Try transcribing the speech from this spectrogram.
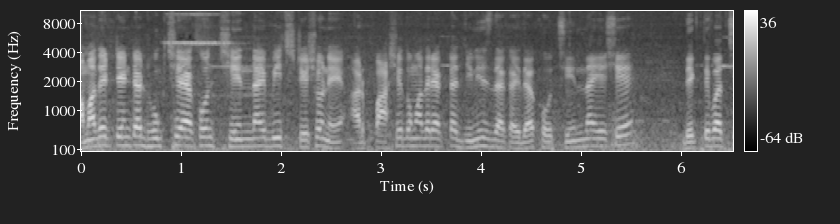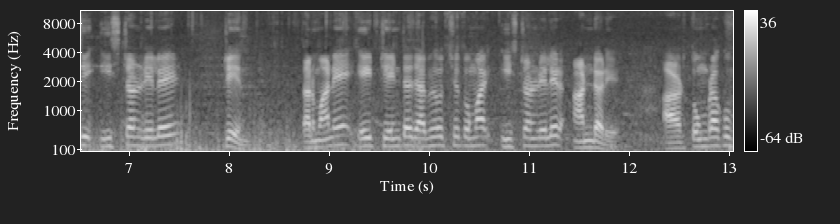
আমাদের ট্রেনটা ঢুকছে এখন চেন্নাই বিচ স্টেশনে আর পাশে তোমাদের একটা জিনিস দেখাই। দেখো, চেন্নাই এসে দেখতে পাচ্ছি ইস্টার্ন রেলের ট্রেন তার মানে এই ট্রেনটা যাবে হচ্ছে তোমার ইস্টার্ন রেলের আন্ডারে আর তোমরা খুব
